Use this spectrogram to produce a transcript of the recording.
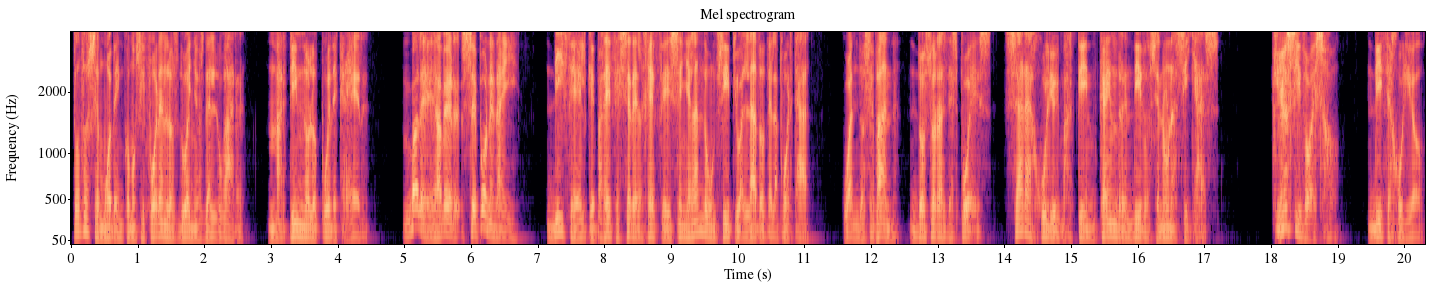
Todos se mueven como si fueran los dueños del lugar. Martín no lo puede creer. Vale, a ver, se ponen ahí. Dice el que parece ser el jefe señalando un sitio al lado de la puerta. Cuando se van, dos horas después, Sara, Julio y Martín caen rendidos en unas sillas. ¿Qué ha sido eso? Dice Julio.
